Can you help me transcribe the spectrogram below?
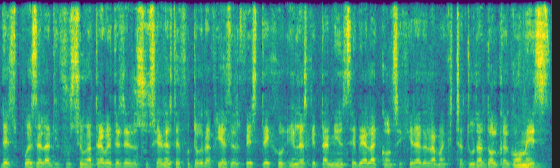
después de la difusión a través de redes sociales de fotografías del festejo en las que también se ve a la consejera de la Magistratura, Dolga Gómez.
